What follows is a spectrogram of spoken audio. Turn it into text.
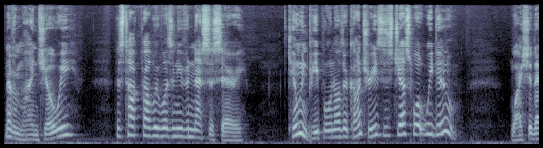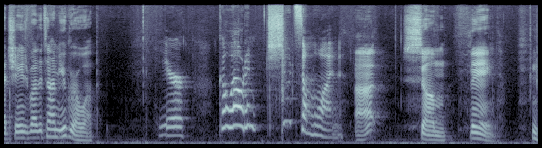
Never mind, Joey. This talk probably wasn't even necessary. Killing people in other countries is just what we do. Why should that change by the time you grow up? Here, go out and shoot someone. Uh, something. Have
